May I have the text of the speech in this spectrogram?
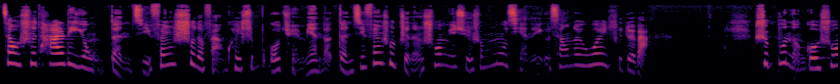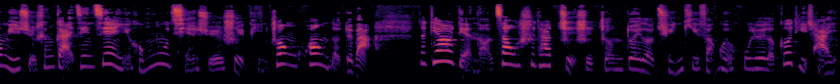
教师他利用等级分数的反馈是不够全面的，等级分数只能说明学生目前的一个相对位置，对吧？是不能够说明学生改进建议和目前学业水平状况的，对吧？那第二点呢？教师他只是针对了群体反馈，忽略了个体差异。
